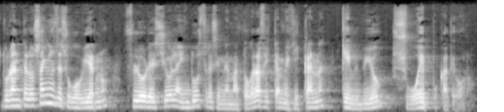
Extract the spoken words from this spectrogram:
Durante los años de su gobierno floreció la industria cinematográfica mexicana que vivió su época de oro.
